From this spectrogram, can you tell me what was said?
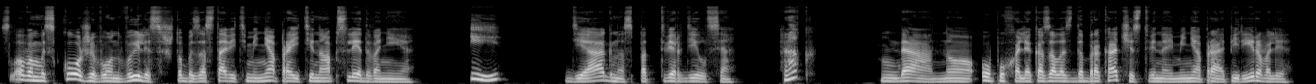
Словом, из кожи вон вылез, чтобы заставить меня пройти на обследование. И? Диагноз подтвердился. Рак? Да, но опухоль оказалась доброкачественной, меня прооперировали.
